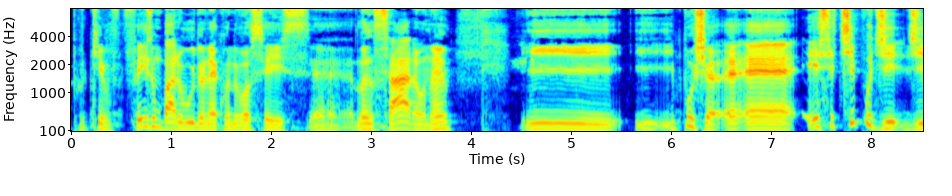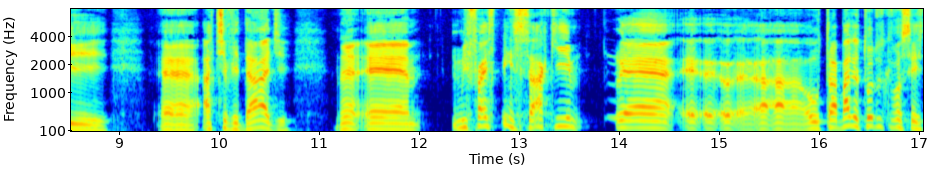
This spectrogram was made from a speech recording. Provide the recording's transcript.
porque fez um barulho, né, quando vocês é, lançaram, né? E, e, e puxa, é, é esse tipo de, de atividade né, me faz pensar que é, é, é o trabalho todo que vocês,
